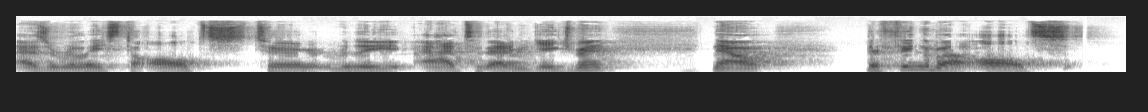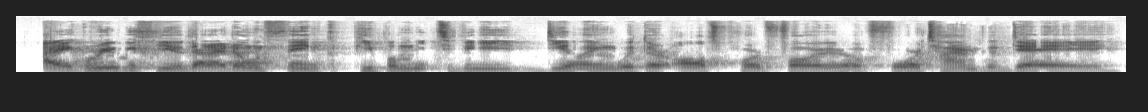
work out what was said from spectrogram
as it relates to alts to really add to that engagement. Now, the thing about alts, I agree with you that I don't think people need to be dealing with their alt portfolio four times a day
